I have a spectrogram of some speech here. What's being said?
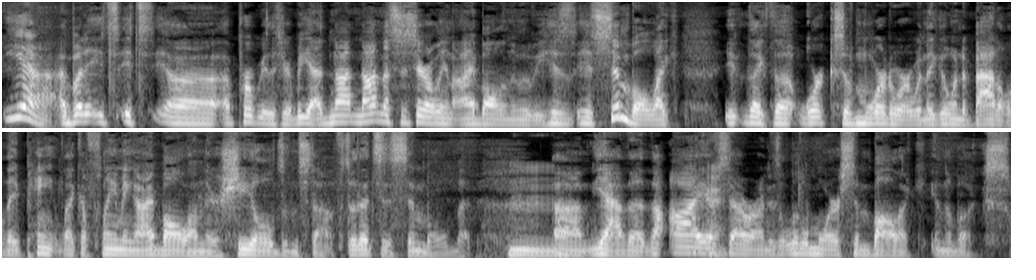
Yeah, but it's it's uh, appropriately scary. But yeah, not not necessarily an eyeball in the movie. His his symbol, like it, like the orcs of Mordor, when they go into battle, they paint like a flaming eyeball on their shields and stuff. So that's his symbol. But um, yeah, the the eye of Hmm. Sauron is a little more symbolic in the books.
